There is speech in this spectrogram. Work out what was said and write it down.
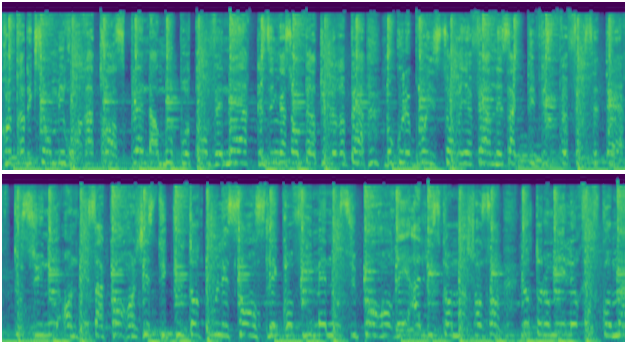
contradiction, miroir atroce, plein d'amour, pourtant vénère, résignation, perdu le repère, beaucoup de bruit sans rien faire, les activistes préfèrent se taire, tous unis en désaccord, en gesticule dans tous les sens, les conflits mènent au support, on réalise qu'on marche ensemble, l'autonomie, le rêve commun,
